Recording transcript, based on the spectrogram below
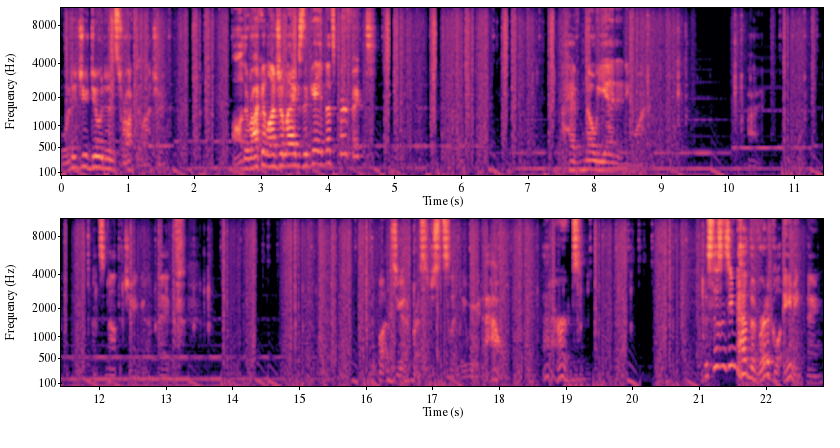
What did you do to this rocket launcher? Oh, the rocket launcher lags the game. That's perfect. I have no yen anymore. Alright. That's not the chain gun. I... the buttons you gotta press are just slightly weird. Ow. That hurts. This doesn't seem to have the vertical aiming thing.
